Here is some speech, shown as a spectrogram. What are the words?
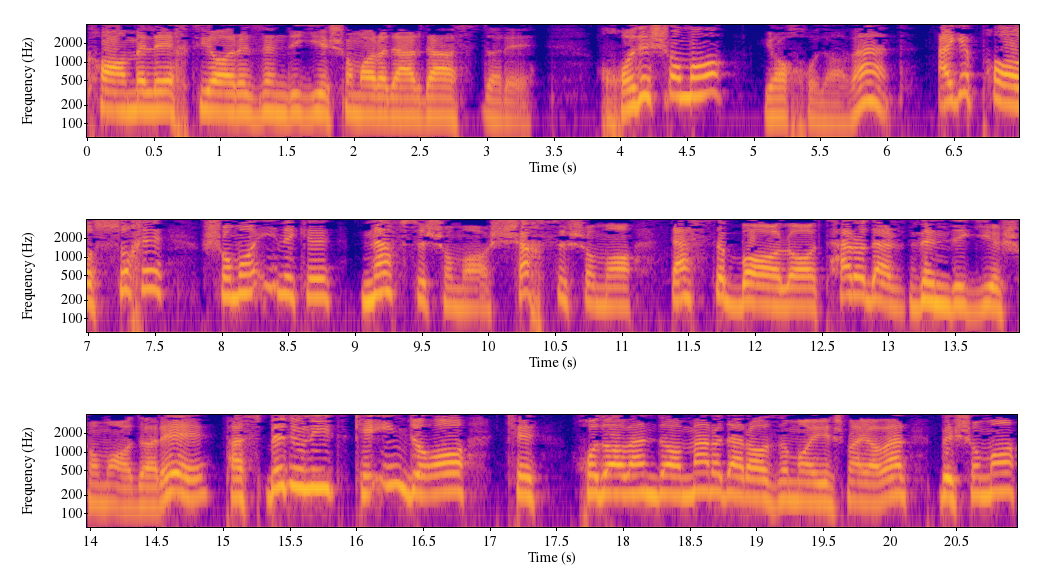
کامل اختیار زندگی شما را در دست داره؟ خود شما یا خداوند؟ اگه پاسخ شما اینه که نفس شما شخص شما دست بالاتر رو در زندگی شما داره پس بدونید که این دعا که خداوندا مرا در آزمایش میاور به شما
